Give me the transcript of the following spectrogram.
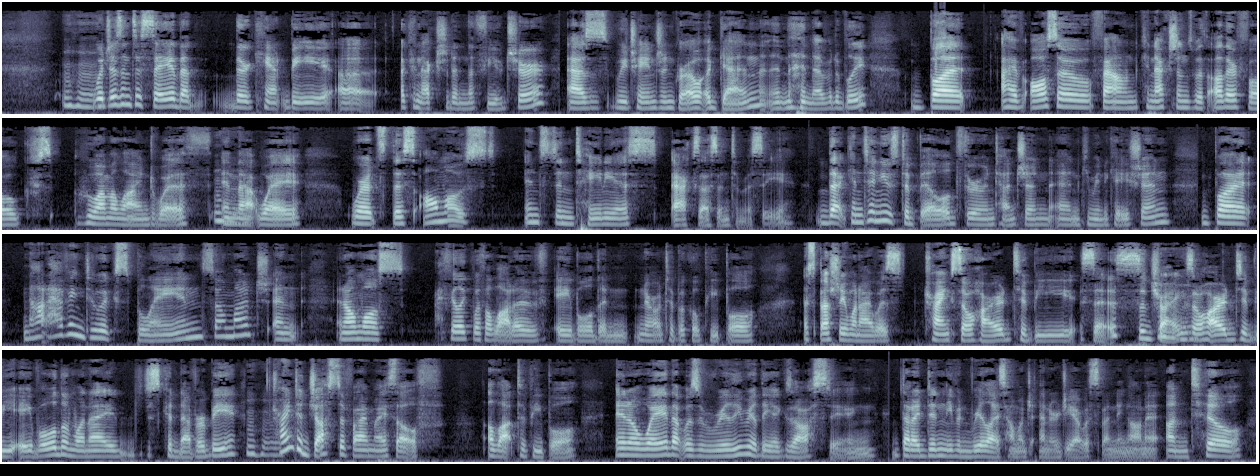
mm-hmm. which isn't to say that there can't be a, a connection in the future as we change and grow again, and inevitably. But I've also found connections with other folks who I'm aligned with in mm-hmm. that way, where it's this almost instantaneous access intimacy that continues to build through intention and communication, but not having to explain so much. And and almost I feel like with a lot of abled and neurotypical people, especially when I was trying so hard to be cis and trying so mm-hmm. hard to be abled and when I just could never be, mm-hmm. trying to justify myself a lot to people in a way that was really, really exhausting that I didn't even realize how much energy I was spending on it until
